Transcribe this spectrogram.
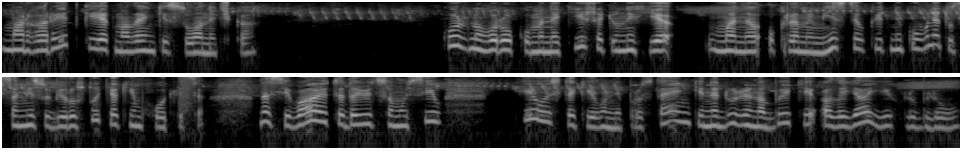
Маргаритки, як маленькі сонечка. Кожного року мене тішать, у них є у мене окреме місце в квітнику. Вони тут самі собі ростуть, як їм хочеться. Насіваються, дають самосів. І ось такі вони простенькі, не дуже набиті, але я їх люблю.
